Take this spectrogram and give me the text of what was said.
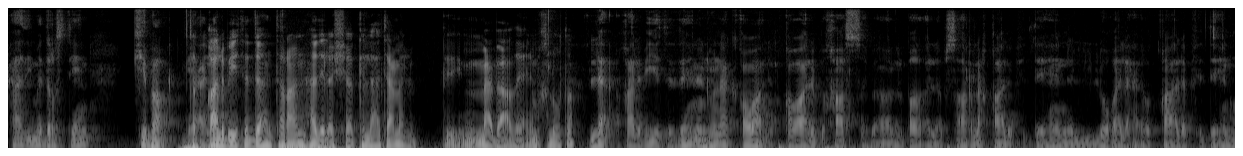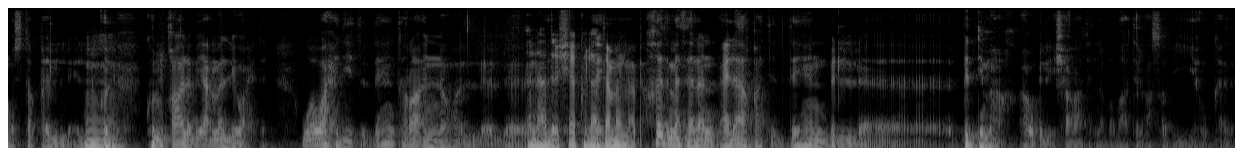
هذه مدرستين كبار طب قالبية الذهن ترى إن هذه الأشياء كلها تعمل مع بعض يعني مخلوطة؟ لا قالبية الذهن إن هناك قوالب، قوالب خاصة الأبصار له قالب في الذهن، اللغة له قالب في الذهن مستقل، كل كل قالب يعمل لوحده. ووحدية الذهن ترى إنه إن هذه الأشياء كلها تعمل مع بعض. خذ مثلا علاقة الذهن بالدماغ أو بالإشارات النبضات العصبية وكذا.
